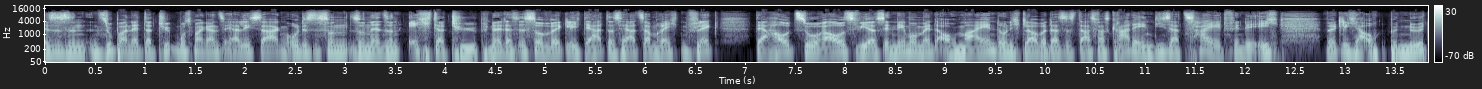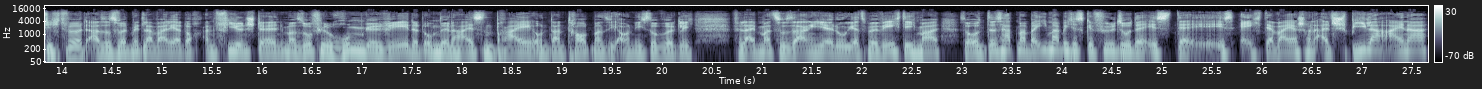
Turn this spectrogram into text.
es ist ein, ein, super netter Typ, muss man ganz ehrlich sagen. Und es ist so ein, so, eine, so ein echter Typ. Ne? Das ist so wirklich, der hat das Herz am rechten Fleck, der haut so raus, wie er es in dem Moment auch meint. Und ich glaube, das ist das, was gerade in dieser Zeit, finde ich, wirklich ja auch benötigt wird. Also es wird mittlerweile ja doch an vielen Stellen immer so viel rumgeredet um den heißen Brei und dann traut man sich auch nicht so wirklich, vielleicht mal zu sagen, hier, du, jetzt beweg dich mal. So, und das hat man bei ihm, habe ich das Gefühl, so, der ist, der ist echt, der war ja schon als Spieler einer,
